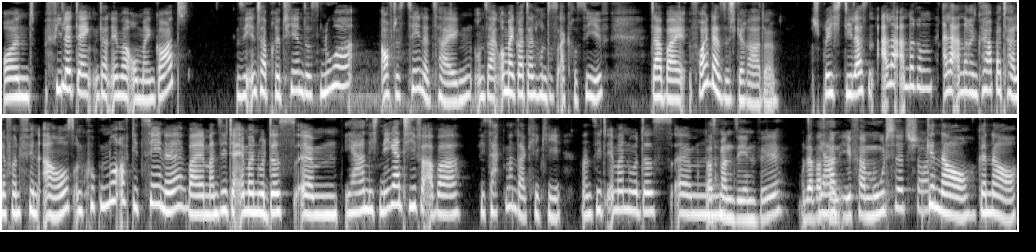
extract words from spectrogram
Und viele denken dann immer, oh mein Gott, sie interpretieren das nur auf das Zähnezeigen und sagen, oh mein Gott, dein Hund ist aggressiv. Dabei freut er sich gerade. Sprich, die lassen alle anderen, alle anderen Körperteile von Finn aus und gucken nur auf die Zähne, weil man sieht ja immer nur das, ähm, ja, nicht Negative, aber wie sagt man da, Kiki? Man sieht immer nur das, ähm, was man sehen will oder was ja, man eh vermutet schon. Genau, genau.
